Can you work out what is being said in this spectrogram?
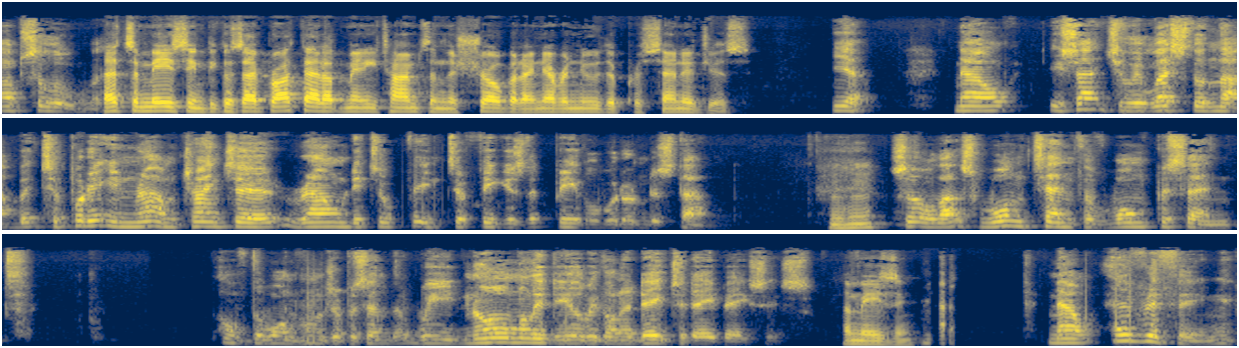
Absolutely. That's amazing because I brought that up many times in the show, but I never knew the percentages. Yeah. Now it's actually less than that, but to put it in, I'm trying to round it up into figures that people would understand. Mm-hmm. So that's one tenth of one percent of the 100% that we normally deal with on a day to day basis. Amazing. Now, everything,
